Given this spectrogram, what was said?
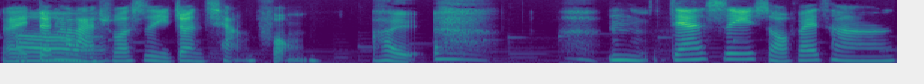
对，对他来说是一阵强风。嗨，嗯，今天是一首非常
